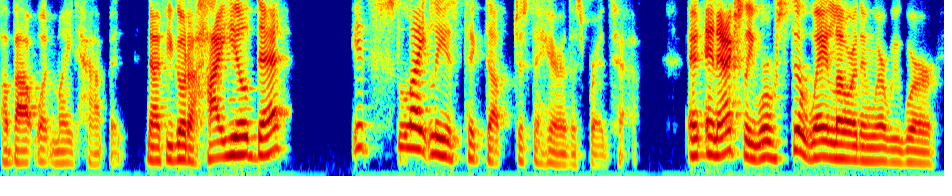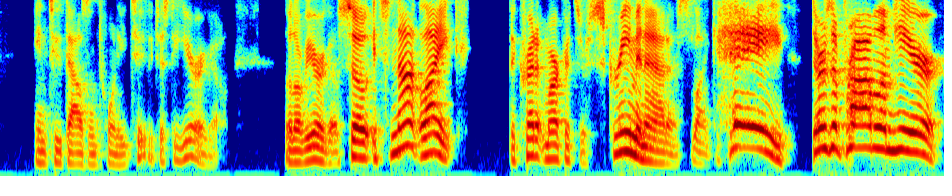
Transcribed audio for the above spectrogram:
about what might happen. Now, if you go to high yield debt, it slightly has ticked up just a hair of the spreads have. And, and actually we're still way lower than where we were in 2022 just a year ago a little over a year ago. So it's not like the credit markets are screaming at us like hey there's a problem here.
